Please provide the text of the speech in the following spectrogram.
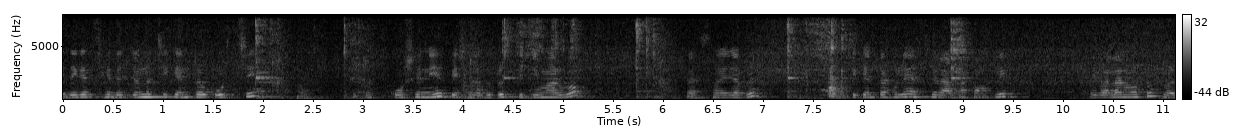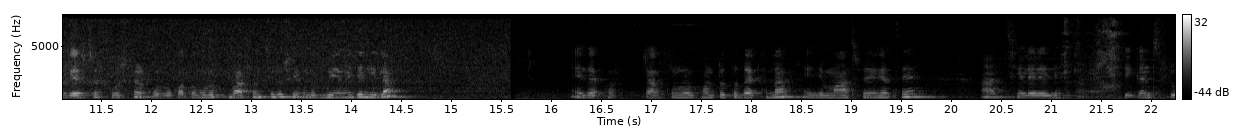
এদিকে ছেলের জন্য চিকেনটাও করছি। একটু কষে নিয়ে প্রেশারে দুটো সিটি মারবো। ব্যাস, হয়ে যাবে। চিকেনটা হলে আজকে রান্না কমপ্লিট। এবেলার মতো গ্যাসটা পরিষ্কার করব। কতগুলো বাসন ছিল সেগুলো ধুয়ে মেজে নিলাম। এই দেখো, চাল কুমড়ো ঘন্ট তো দেখালাম। এই যে মাছ হয়ে গেছে। আর ছেলের এই যে চিকেন স্টু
